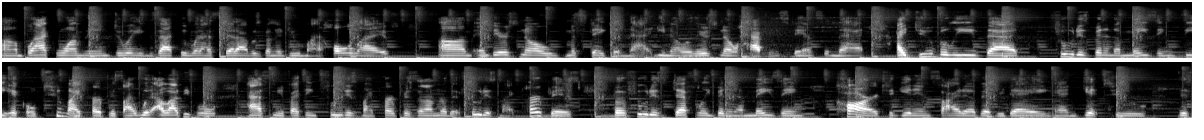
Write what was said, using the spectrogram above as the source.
um, black woman doing exactly what I said I was going to do my whole life. Um, and there's no mistake in that, you know, there's no happenstance in that. I do believe that food has been an amazing vehicle to my purpose. I would, a lot of people ask me if I think food is my purpose, and I know that food is my purpose, but food has definitely been an amazing car to get inside of every day and get to this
